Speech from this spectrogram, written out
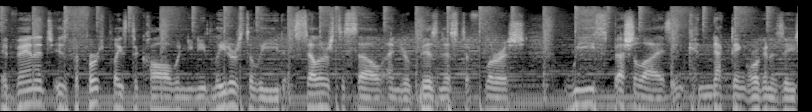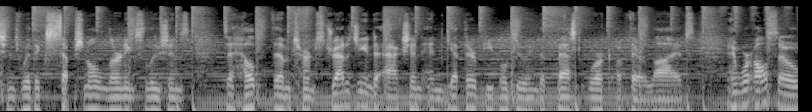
Advantage is the first place to call when you need leaders to lead, sellers to sell, and your business to flourish. We specialize in connecting organizations with exceptional learning solutions to help them turn strategy into action and get their people doing the best work of their lives. And we're also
